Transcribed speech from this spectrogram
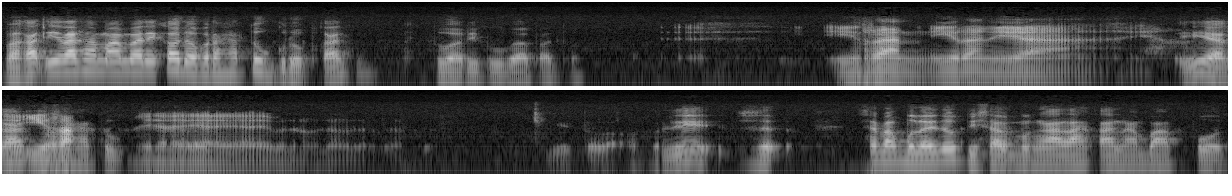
bahkan Iran sama Amerika udah pernah satu grup kan 2000 berapa tuh? Iran Iran ya iya kan Ya, Irak. satu ya ya ya benar benar benar. gitu loh. Jadi se- sepak bola itu bisa mengalahkan apa pun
